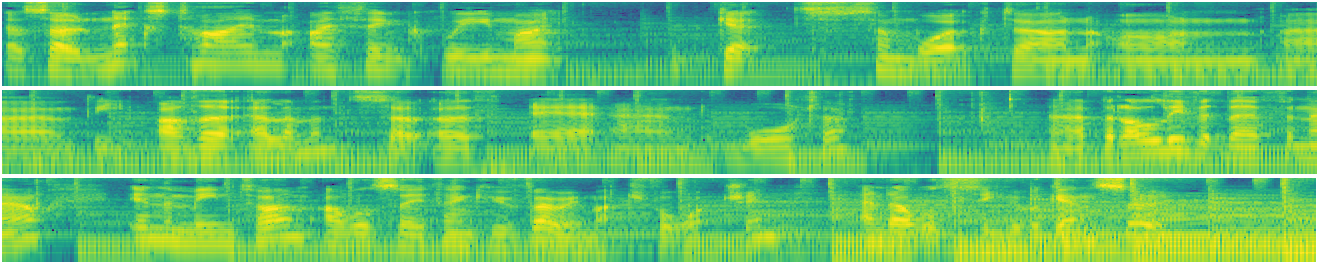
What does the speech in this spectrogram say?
Uh, so next time, I think we might get some work done on uh, the other elements, so earth, air, and water Uh, but I'll leave it there for now. In the meantime, I will say thank you very much for watching, and I will see you again soon.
